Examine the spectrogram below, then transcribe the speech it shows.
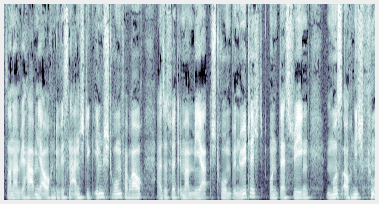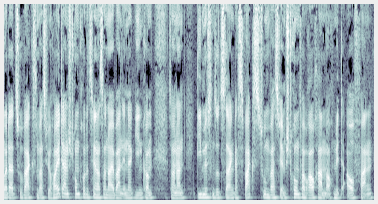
sondern wir haben ja auch einen gewissen Anstieg im Stromverbrauch. Also es wird immer mehr Strom benötigt und deswegen muss auch nicht nur dazu wachsen, was wir heute an Strom produzieren aus erneuerbaren Energien kommen, sondern die müssen sozusagen das Wachstum, was wir im Stromverbrauch haben, auch mit auffangen.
